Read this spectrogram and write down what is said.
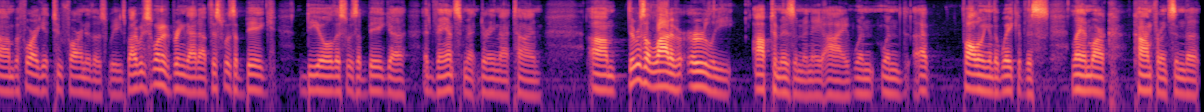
um, before I get too far into those weeds. But I just wanted to bring that up. This was a big deal. This was a big uh, advancement during that time. Um, there was a lot of early optimism in AI when, when uh, following in the wake of this landmark conference in the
